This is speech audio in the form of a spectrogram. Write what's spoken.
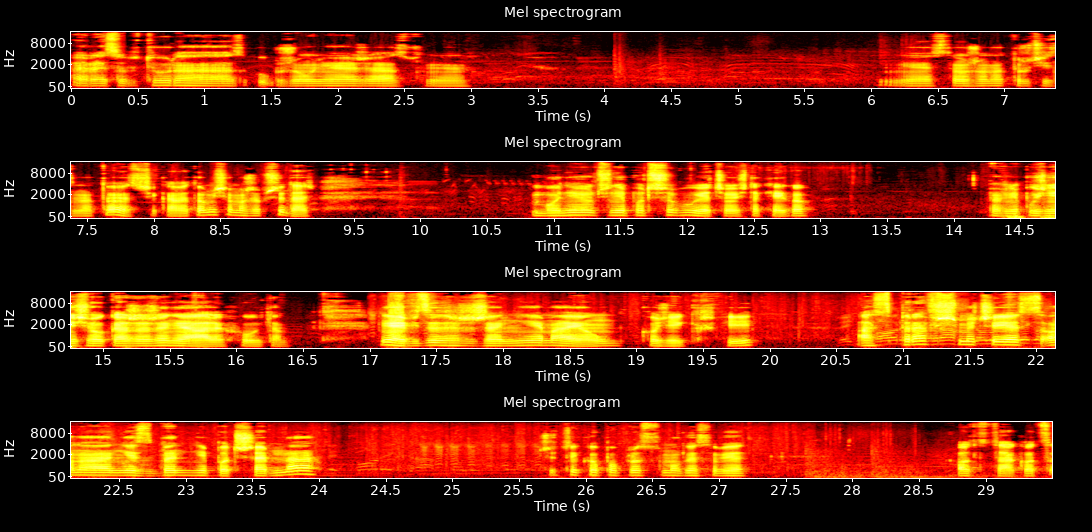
Receptura, zgub żołnierza. Nie. nie jestem żona trucizna. To jest ciekawe, to mi się może przydać. Bo nie wiem, czy nie potrzebuję czegoś takiego. Pewnie później się okaże, że nie, ale chuj tam. Nie, widzę, że nie mają koziej krwi. A sprawdźmy, czy jest ona niezbędnie potrzebna. Czy tylko po prostu mogę sobie od tak, od,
